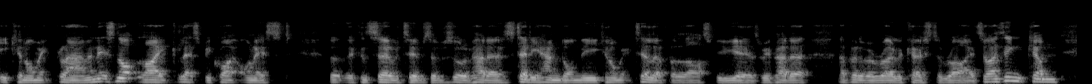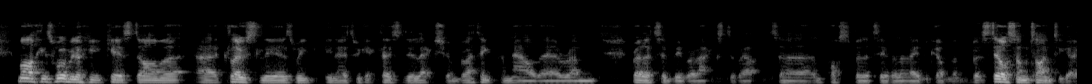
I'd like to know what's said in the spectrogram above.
economic plan. And it's not like, let's be quite honest, that the Conservatives have sort of had a steady hand on the economic tiller for the last few years. We've had a, a bit of a roller coaster ride. So I think um, markets will be looking at Keir Starmer uh, closely as we, you know, as we get closer to the election. But I think for now they're um, relatively relaxed about uh, the possibility of a Labour government, but still some time to go.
